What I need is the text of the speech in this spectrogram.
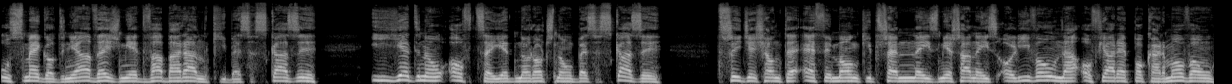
Ósmego dnia weźmie dwa baranki bez skazy i jedną owcę jednoroczną bez skazy, trzydziesiąte efy mąki pszennej zmieszanej z oliwą na ofiarę pokarmową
